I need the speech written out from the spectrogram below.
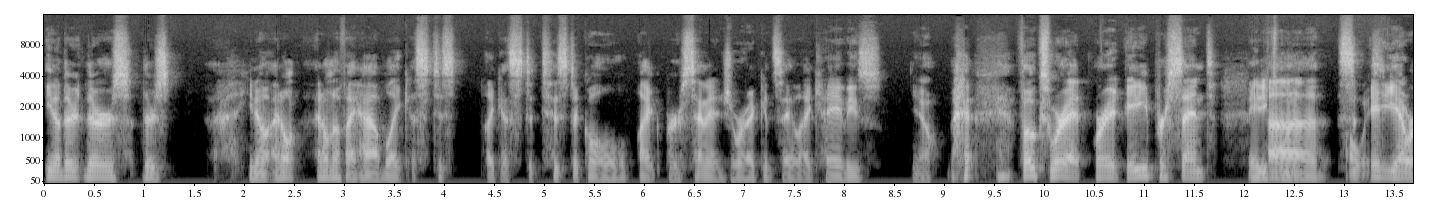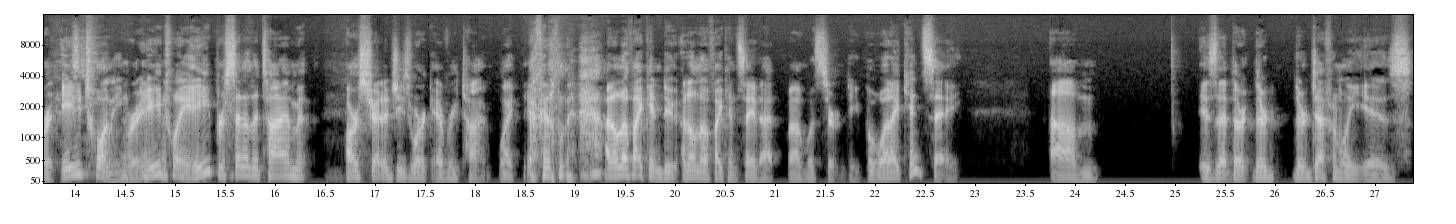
you know, there there's there's, you know, I don't I don't know if I have like a st- like a statistical like percentage where I could say like, hey, these you know, folks, we're at we're at eighty percent. 80 uh, yeah, we're at 80 20. We're at 80 20. 80% of the time, our strategies work every time. Like, yeah. I, don't, I, don't, know if I can do, I don't know if I can say that uh, with certainty, but what I can say um, is that there there there definitely is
